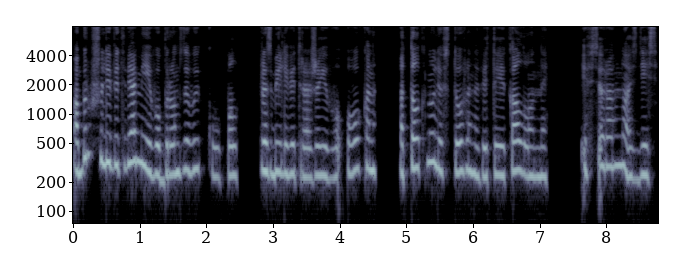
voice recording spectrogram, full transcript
обрушили ветвями его бронзовый купол, разбили витражи его окон, оттолкнули в сторону витые колонны. И все равно здесь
